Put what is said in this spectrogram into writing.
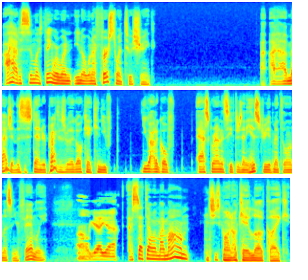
I had a similar thing where when you know when I first went to a shrink, I, I imagine this is standard practice. Where they go, okay, can you, you got to go f- ask around and see if there's any history of mental illness in your family. Oh yeah, yeah. I sat down with my mom and she's going, okay, look, like,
